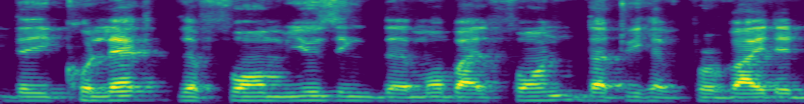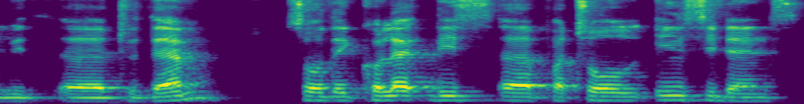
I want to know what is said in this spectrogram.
they collect the form using the mobile phone that we have provided with uh, to them so they collect these uh, patrol incidents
